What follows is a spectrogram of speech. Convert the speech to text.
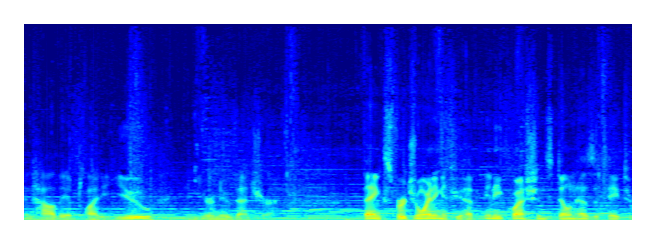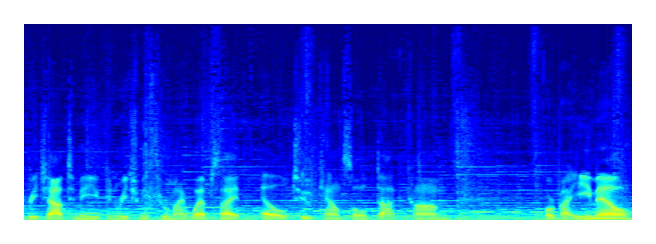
and how they apply to you and your new venture. Thanks for joining. If you have any questions, don't hesitate to reach out to me. You can reach me through my website, l2counsel.com, or by email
